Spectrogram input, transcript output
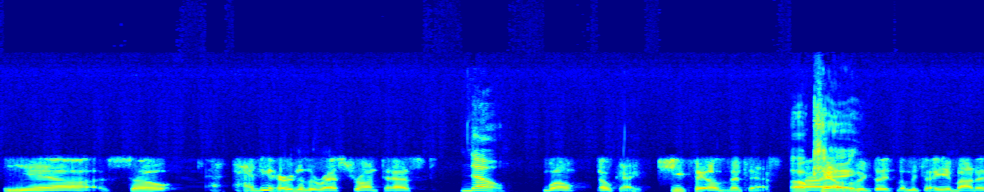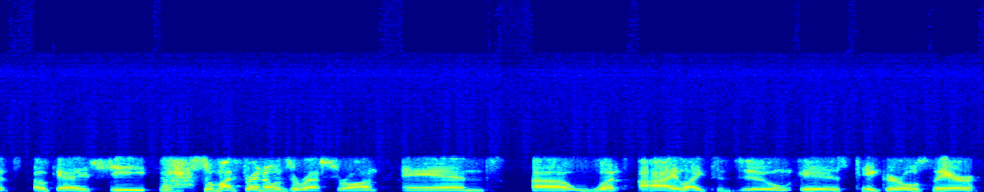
Yeah, so have you heard of the restaurant test? No. Well, okay. She failed the test. All right, Okay. let, me, let me tell you about it. Okay. She, so my friend owns a restaurant, and uh, what I like to do is take girls there,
